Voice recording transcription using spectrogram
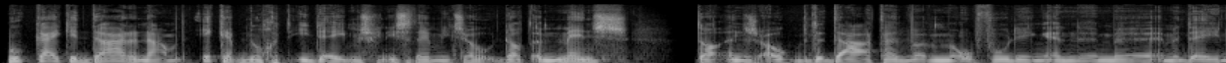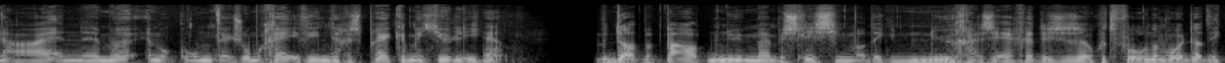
Hoe kijk je daar naar? Want ik heb nog het idee, misschien is dat helemaal niet zo, dat een mens dan, en dus ook de data, mijn opvoeding en, uh, mijn, en mijn DNA en, uh, mijn, en mijn context, omgeving, de gesprekken met jullie. Ja. Dat bepaalt nu mijn beslissing wat ik nu ga zeggen. Dus dat is ook het volgende woord dat ik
